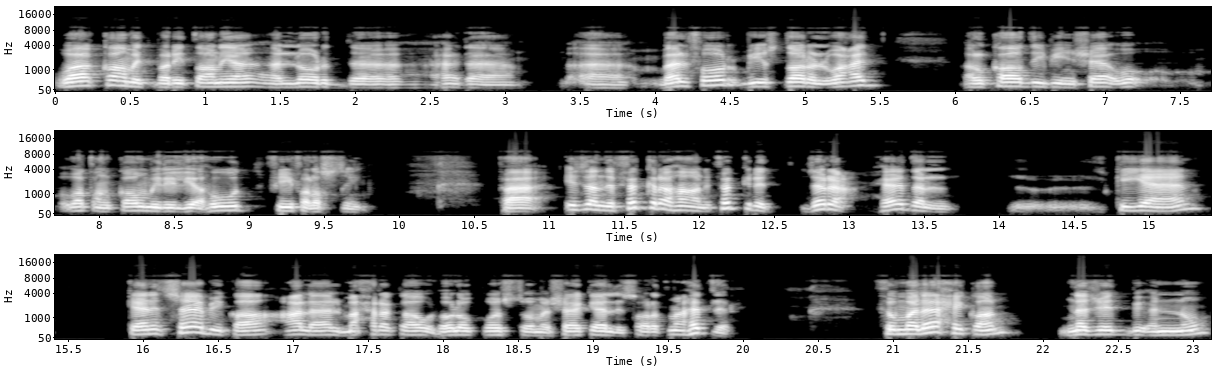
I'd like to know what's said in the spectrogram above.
وقامت بريطانيا اللورد آه، هذا بلفور بإصدار الوعد القاضي بإنشاء وطن قومي لليهود في فلسطين. فإذا الفكرة هان فكرة زرع هذا الكيان كانت سابقة على المحرقة والهولوكوست ومشاكل اللي صارت مع هتلر. ثم لاحقا نجد بأنه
